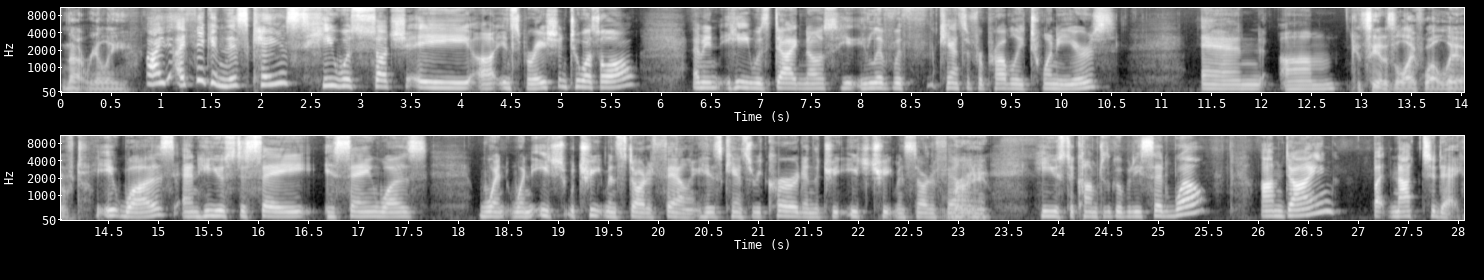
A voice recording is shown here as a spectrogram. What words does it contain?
not really? I, I think in this case, he was such a uh, inspiration to us all. I mean, he was diagnosed. He, he lived with cancer for probably twenty years, and um, You could see it as a life well lived. it was. And he used to say his saying was, when when each treatment started failing, his cancer recurred, and the treat, each treatment started failing. Right. He used to come to the group and he said, "Well, I'm dying, but not today."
